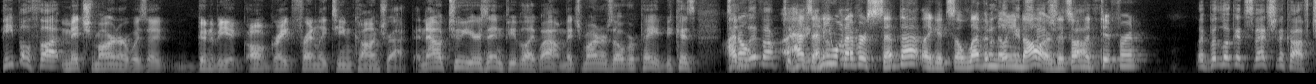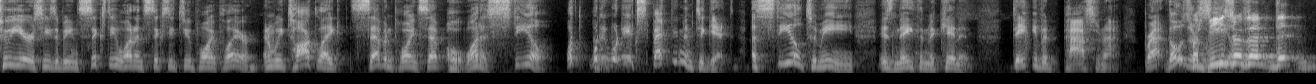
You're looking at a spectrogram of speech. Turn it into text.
people thought Mitch Marner was a going to be a oh great friendly team contract. And now two years in, people are like, wow, Mitch Marner's overpaid because I don't, live up to has anyone numbers, ever said that? Like it's eleven million dollars. It's on a different. Like, but look at Svechnikov. Two years, he's a being 61 and 62 point player. And we talk like 7.7. Oh, what a steal. What, what, what are you expecting him to get? A steal to me is Nathan MacKinnon, David Pastrnak. Brad, those are But these are the, the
